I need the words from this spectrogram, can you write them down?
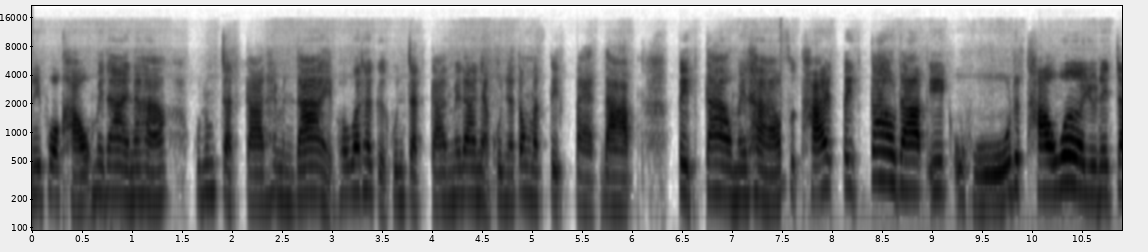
นี่พวกเขาไม่ได้นะคะ คุณต้องจัดการให้มันได้ เพราะว่าถ้าเกิดคุณจัดการไม่ได้เนี่ยคุณจะต้องมาติด 8 ดาบ ติด 9 ไม้เท้า สุดท้ายติด 9 ดาบอีก โอ้โห The Tower อยู่ในใจ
